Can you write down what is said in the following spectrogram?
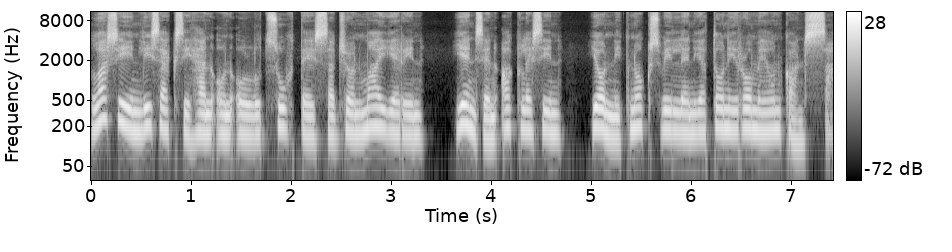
Lasiin lisäksi hän on ollut suhteessa John Mayerin, Jensen Aklesin, Jonni Knoxvillen ja Toni Romeon kanssa.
